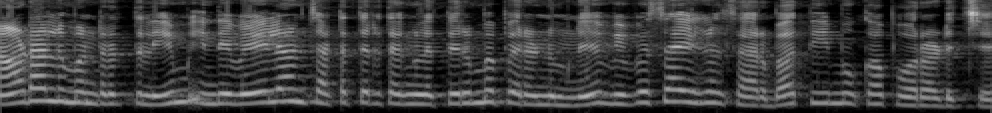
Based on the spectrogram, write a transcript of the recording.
நாடாளுமன்றத்திலையும் இந்த வேளாண் சட்ட திருத்தங்களை திரும்ப பெறணும்னு விவசாயிகள் சார்பா திமுக போராடுச்சு.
